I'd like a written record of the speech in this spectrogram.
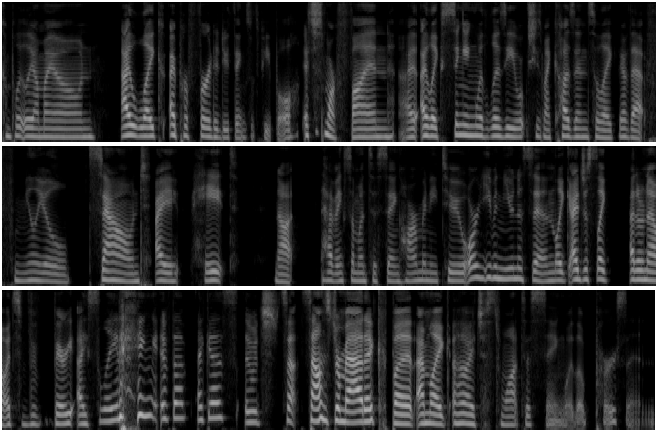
completely on my own. I like I prefer to do things with people. It's just more fun. I, I like singing with Lizzie. She's my cousin, so like we have that familial sound. I hate not having someone to sing harmony to or even unison. Like I just like I don't know. It's v- very isolating, if that, I guess, which so- sounds dramatic, but I'm like, oh, I just want to sing with a person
